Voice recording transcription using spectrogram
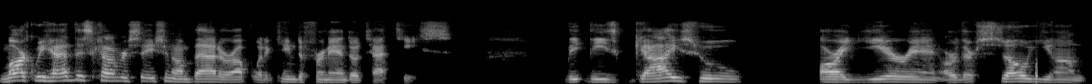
Mark, we had this conversation on Batter Up when it came to Fernando Tatis. The, these guys who are a year in or they're so young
